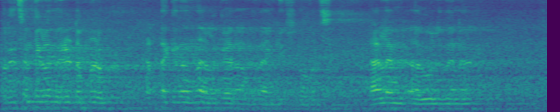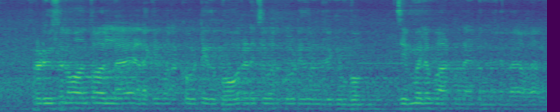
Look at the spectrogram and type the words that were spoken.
പ്രതിസന്ധികൾ നേരിട്ടപ്പോഴും കട്ടയ്ക്ക് നിന്ന ആൾക്കാരാണ്. Thank you so much Alan അതുപോലെ തന്നെ പ്രൊഡ്യൂസർ മാത്രമല്ല ഇടയ്ക്ക് വർക്കൗട്ട് ചെയ്ത് ബോറടിച്ച് വർക്കൗട്ട് ചെയ്തുകൊണ്ടിരിക്കുമ്പോൾ ജിമ്മിൽ പാർട്ട്ണറായിട്ടും വരുന്ന ആളാണ്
